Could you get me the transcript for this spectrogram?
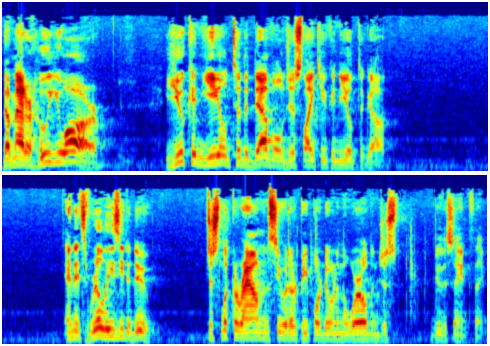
No matter who you are, you can yield to the devil just like you can yield to God. And it's real easy to do. Just look around and see what other people are doing in the world and just do the same thing.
